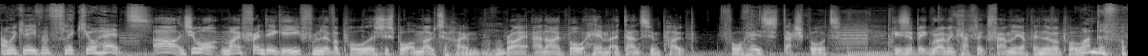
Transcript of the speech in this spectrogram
and we could even flick your heads. Oh, do you know what? My friend Iggy from Liverpool has just bought a motorhome, Mm-hmm. right? And I bought him a dancing pope for his dashboard. He's a big Roman Catholic family up in Liverpool. Wonderful.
